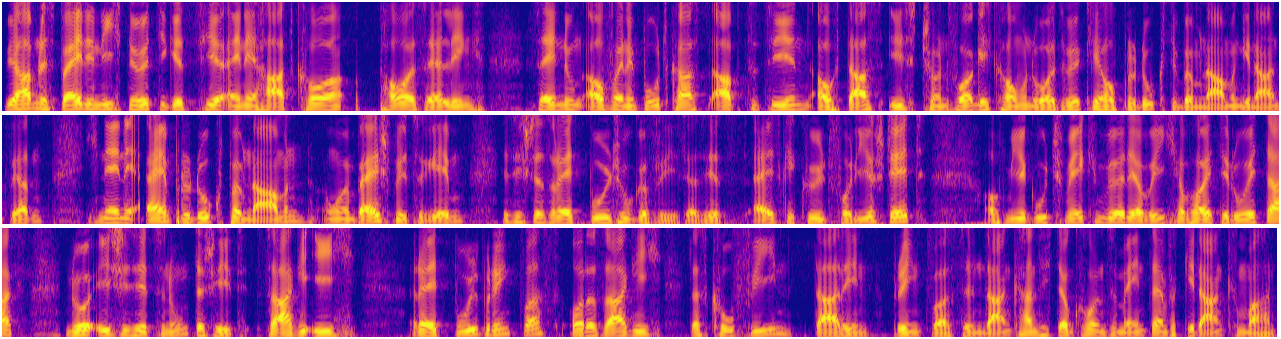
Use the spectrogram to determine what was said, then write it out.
Wir haben es beide nicht nötig, jetzt hier eine Hardcore Power Selling Sendung auf einen Podcast abzuziehen. Auch das ist schon vorgekommen, wo also wirklich auch Produkte beim Namen genannt werden. Ich nenne ein Produkt beim Namen, um ein Beispiel zu geben. Es ist das Red Bull Sugar Free, das jetzt eisgekühlt vor dir steht, auch mir gut schmecken würde, aber ich habe heute Ruhetag. Nur ist es jetzt ein Unterschied. Sage ich, Red Bull bringt was oder sage ich, das Koffein darin bringt was? Denn dann kann sich der Konsument einfach Gedanken machen.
